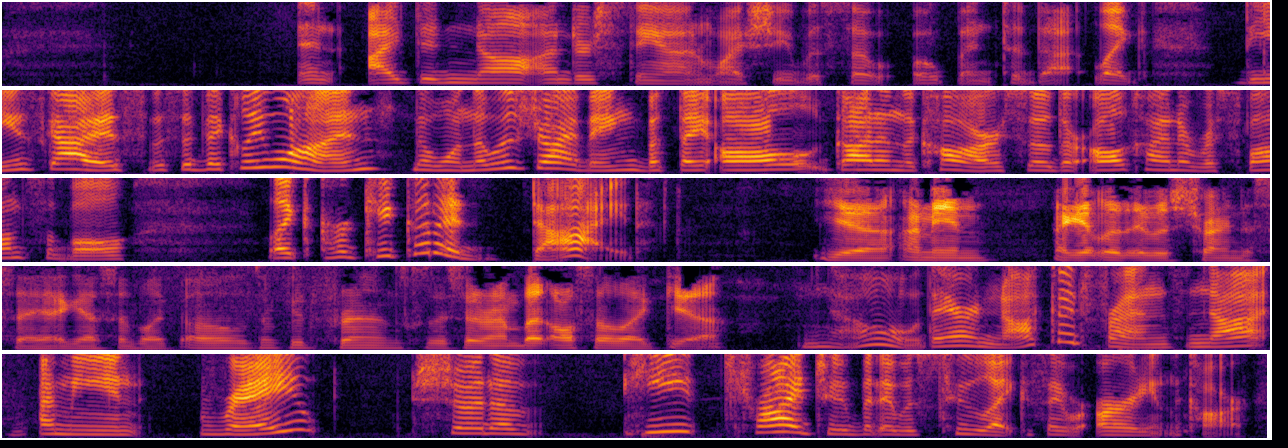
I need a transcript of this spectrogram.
And I did not understand why she was so open to that. Like these guys, specifically one, the one that was driving, but they all got in the car, so they're all kind of responsible. Like her kid could have died. Yeah, I mean, I get what it was trying to say, I guess, of like, oh, they're good friends because they sit around, but also, like, yeah. No, they are not good friends. Not, I mean, Ray should have. He tried to, but it was too late because they were already in the car.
